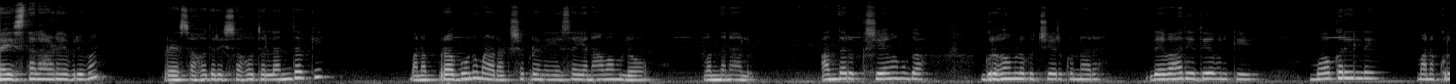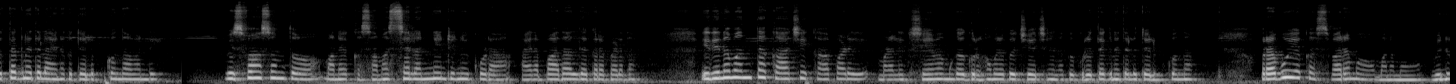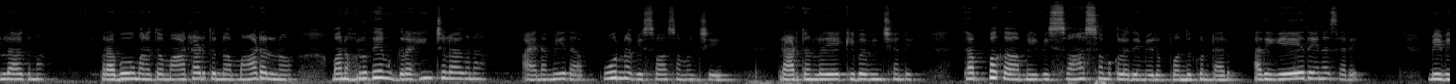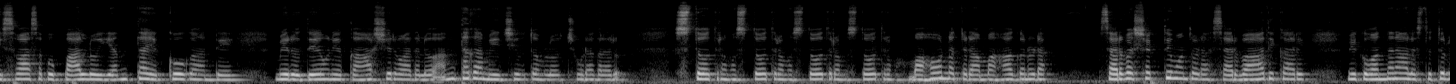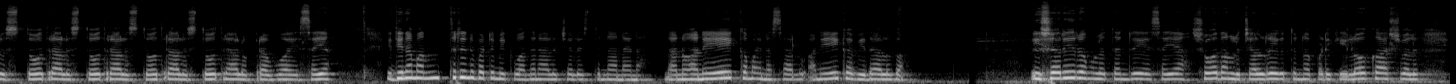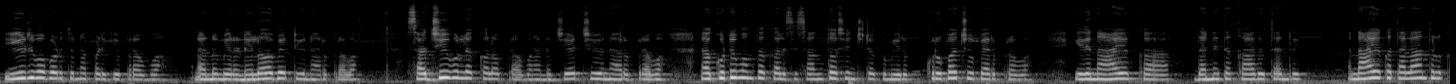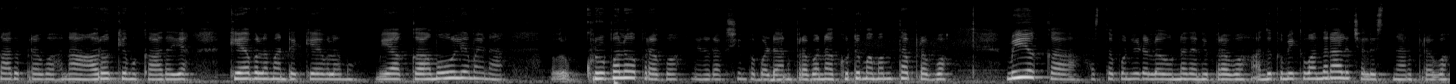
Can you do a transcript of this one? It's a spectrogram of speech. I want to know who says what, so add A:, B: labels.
A: ప్రేస్తలాడు everyone. ప్రే సహోదరి సహోదరులందరికీ మన ప్రభువును మన రక్షకుడైన ఏసయ్య నామంలో వందనాలు. అందరూ క్షేమముగా గృహంలోకి చేరుకున్నారా? దేవాది దేవునికి మోకరిల్లి మన కృతజ్ఞతలు ఆయనకు తెలుపుకుందామండి. విశ్వాసంతో మన యొక్క సమస్యలన్నింటినీ కూడా ఆయన పాదాల దగ్గర పెడదాం. ఈ దినమంతా కాచి కాపాడి మనల్ని క్షేమంగా గృహములకు చేర్చినందుకు కృతజ్ఞతలు తెలుపుకుందాం. ప్రభు యొక్క స్వరము మనము వినులాగున ప్రభువు మనతో మాట్లాడుతున్న మాటలను మన హృదయం గ్రహించులాగున ఆయన మీద పూర్ణ విశ్వాసం ఉంచి ప్రార్థనలో ఏకీభవించండి. తప్పక మీ విశ్వాసము కొలది మీరు పొందుకుంటారు. అది ఏదైనా సరే. మీ విశ్వాసపు పాళ్ళు ఎంత ఎక్కువగా అంటే మీరు దేవుని యొక్క ఆశీర్వాదాలు అంతగా మీ జీవితంలో చూడగలరు. స్తోత్రము స్తోత్రము స్తోత్రము స్తోత్రము. మహోన్నతుడ మహాగణుడ. సర్వశక్తిమంతుడ సర్వాధికారి. మీకు వందనాలు స్థుతులు స్తోత్రాలు స్తోత్రాలు స్తోత్రాలు స్తోత్రాలు ప్రభు ఎసయ్య ఈ దినమంతటిని బట్టి మీకు వందనాలు చెల్లిస్తున్నానైనా నాయన. నన్ను అనేకమైన సార్లు అనేక విధాలుగా ఈ శరీరంలో తండ్రి ఏసయ్య శోధనలు చెలరేగుతున్నప్పటికీ లోకాశ్వలు ఈడివబడుతున్నప్పటికీ ప్రవ్వ నన్ను మీరు నిలవబెట్టి ఉన్నారు ప్రవ్వ. సజీవుల లెక్కలో ప్రభు నన్ను చేర్చి ఉన్నారు ప్రభు నా కుటుంబంతో కలిసి సంతోషించుటకు మీరు కృప చూపారు ప్రభా ఇది నా యొక్క ధన్యత కాదు తండ్రి. నా యొక్క తలాంతులు కాదు ప్రభా నా ఆరోగ్యము కాదయ్యా. కేవలం అంటే కేవలము మీ యొక్క అమూల్యమైన కృపలో ప్రభ నేను రక్షింపబడ్డాను ప్రభ నా కుటుంబం అంతా ప్రభ మీ యొక్క హస్తపు నీడలో ఉన్నదని ప్రభ అందుకు మీకు వందనాలు చెల్లిస్తున్నాను ప్రభ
